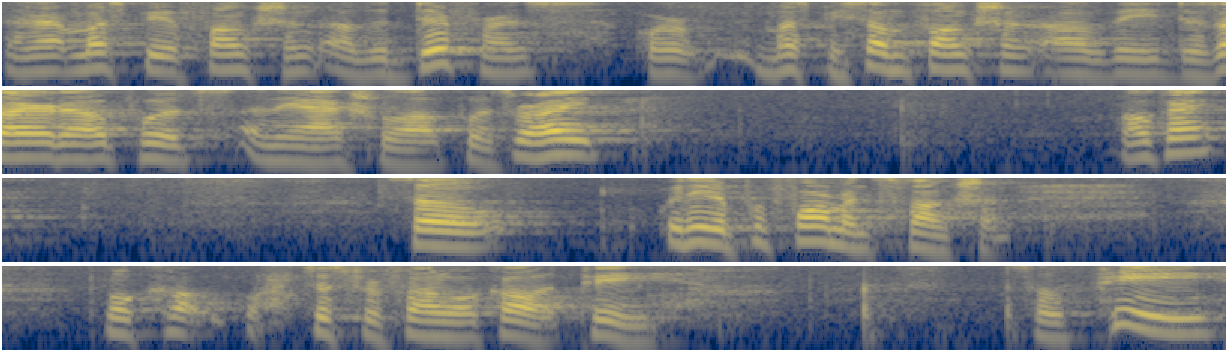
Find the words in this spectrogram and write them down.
And that must be a function of the difference, or must be some function of the desired outputs and the actual outputs, right? Okay? So we need a performance function. We'll call, just for fun, we'll call it P. So P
